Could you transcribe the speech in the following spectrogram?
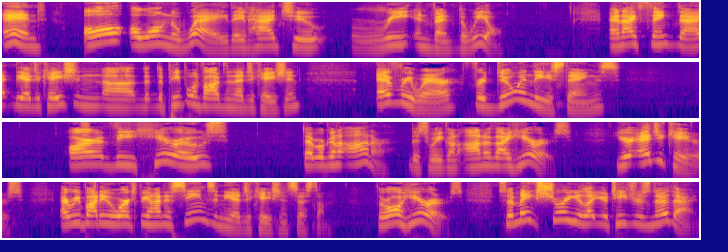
and all along the way they've had to reinvent the wheel. And I think that the education, uh, the, the people involved in education, everywhere for doing these things, are the heroes that we're going to honor this week on Honor Thy Heroes. Your educators, everybody who works behind the scenes in the education system. They're all heroes. So make sure you let your teachers know that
